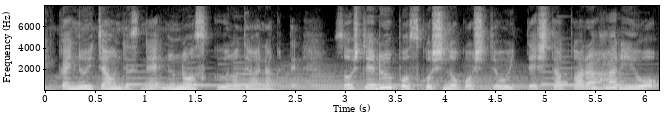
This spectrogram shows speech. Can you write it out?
で一回抜いちゃうんですね。布をすくうのではなくて。そしてループを少し残しておいて下から針を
